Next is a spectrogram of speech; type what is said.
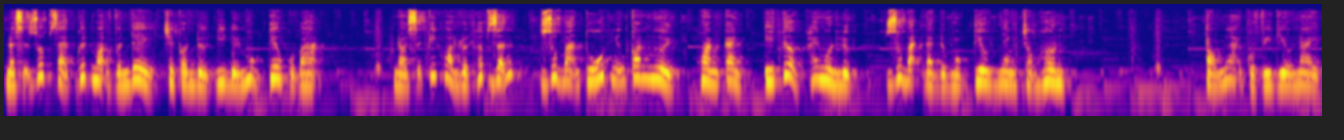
Nó sẽ giúp giải quyết mọi vấn đề trên con đường đi đến mục tiêu của bạn. Nó sẽ kích hoạt luật hấp dẫn, giúp bạn thu hút những con người, hoàn cảnh, ý tưởng hay nguồn lực, giúp bạn đạt được mục tiêu nhanh chóng hơn. Tóm lại của video này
